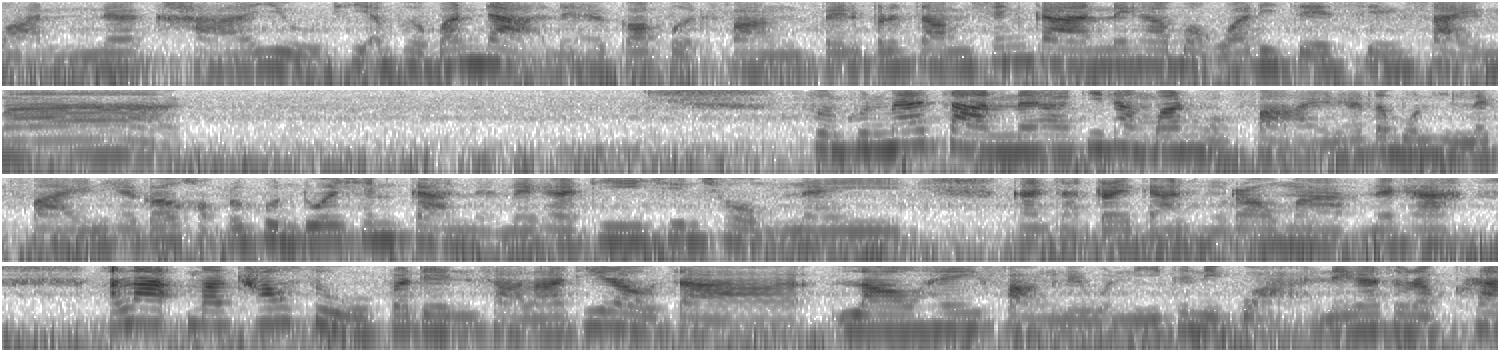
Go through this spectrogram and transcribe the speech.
วรรค์นะคะ อยู่ที่อำเภอบ้านด่านนะคะก็เปิดฟังเป็นประจำเช่นกันนะคะ บอกว่าดีเจเสียงใสมาก ส่วนคุณแม่จันนะคะที่ทางบ้านหัวฝายนะคะตำบลหินเหล็กไฟนะคะก็ขอบพระคุณด้วยเช่นกันนะคะที่ชื่นชมในการจัดรายการของเรามานะคะเอาละมาเข้าสู่ประเด็นสาระที่เราจะเล่าให้ฟังในวันนี้กันดีกว่านะคะสำหรับใคร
